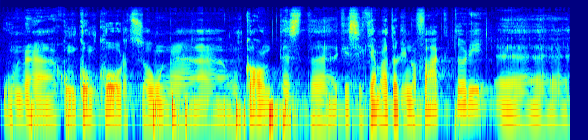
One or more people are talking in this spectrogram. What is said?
una, un concorso, una, un contest che si chiama Torino Factory. Eh,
